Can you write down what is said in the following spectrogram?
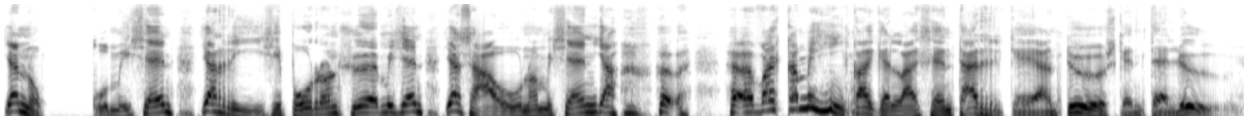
ja nukkumiseen ja riisipuron syömiseen ja saunomiseen ja vaikka mihin kaikenlaiseen tärkeään työskentelyyn.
